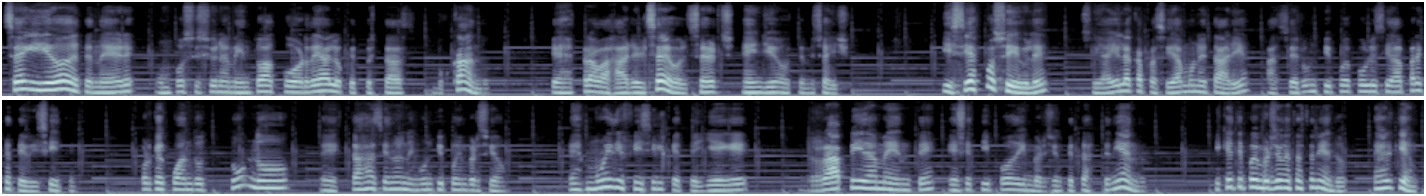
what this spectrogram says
Seguido de tener un posicionamiento acorde a lo que tú estás buscando, que es trabajar el SEO, el Search Engine Optimization. Y si es posible, si hay la capacidad monetaria, hacer un tipo de publicidad para que te visiten. Porque cuando tú no estás haciendo ningún tipo de inversión, es muy difícil que te llegue rápidamente ese tipo de inversión que estás teniendo. ¿Y qué tipo de inversión estás teniendo? Es el tiempo.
